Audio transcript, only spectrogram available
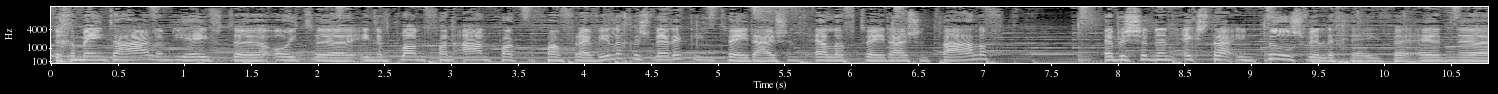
De gemeente Haarlem die heeft uh, ooit in een plan van aanpak van vrijwilligerswerk... in 2011, 2012 hebben ze een extra impuls willen geven. En uh,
